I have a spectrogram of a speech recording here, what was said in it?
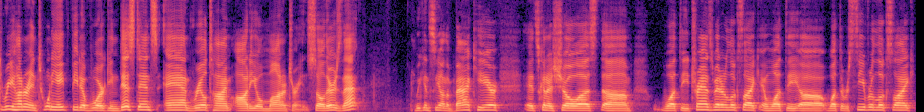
328 feet of working distance, and real-time audio monitoring. So there's that. We can see on the back here, it's going to show us um, what the transmitter looks like and what the uh, what the receiver looks like.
